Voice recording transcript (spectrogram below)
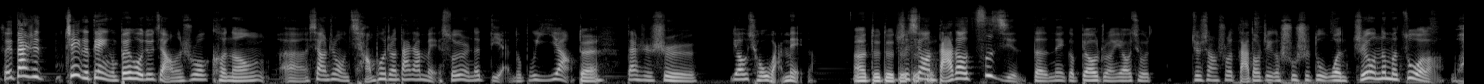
所以，但是这个电影背后就讲的说，可能呃，像这种强迫症，大家每所有人的点都不一样，对但是是要求完美的，啊，对对对，是希望达到自己的那个标准要求，就像说达到这个舒适度，我只有那么做了，哇，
